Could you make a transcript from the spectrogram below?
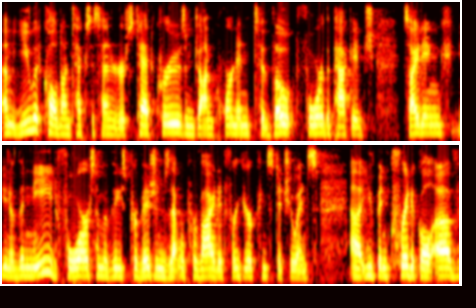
Um, you had called on Texas Senators Ted Cruz and John Cornyn to vote for the package, citing, you know, the need for some of these provisions that were provided for your constituents. Uh, you've been critical of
